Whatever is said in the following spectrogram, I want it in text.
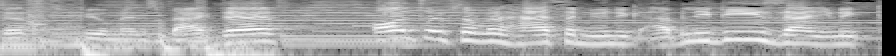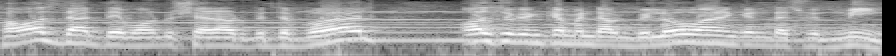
just a few minutes back there. Also, if someone has some unique abilities and unique thoughts that they want to share out with the world, also you can comment down below and get in touch with me.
